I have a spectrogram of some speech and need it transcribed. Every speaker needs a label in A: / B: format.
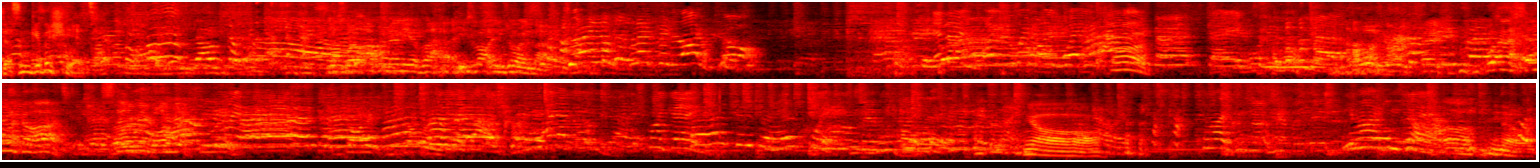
A: Doesn't give a shit.
B: He's not having any of that. He's not enjoying that.
C: You.
B: What a great face. What a hell look at that. Stevie Wonder.
C: Finish my game. Quick.
A: Oh, no.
